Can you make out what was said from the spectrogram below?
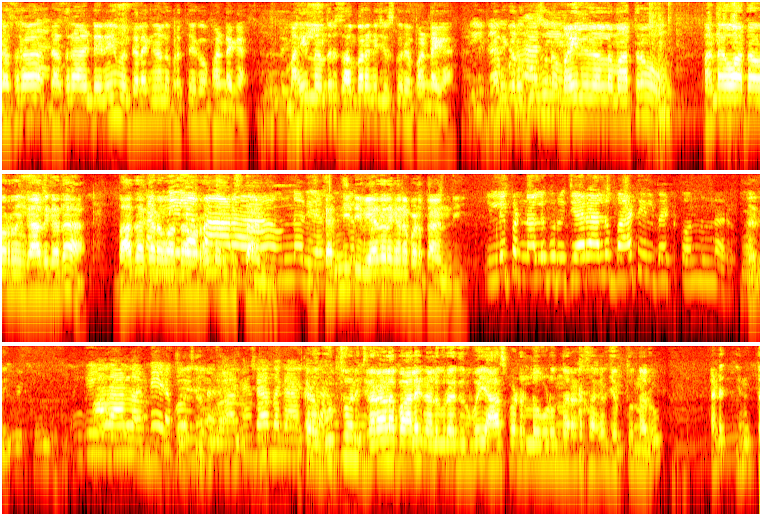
దసరా దసరా అంటేనే మన తెలంగాణలో ప్రత్యేక పండగ. మహిళలందరూ సంబరంగా చేసుకునే పండగ. కానీ ఇక్కడ కూర్చున్న మహిళలలో మాత్రం పండగ వాతావరణం కాదు కదా బాధాకర వాతావరణం కనిపిస్తా ఉన్నది ఉంది కన్నీటి వేదన కనపడతా ఉంది. ఇల్లు ఇప్పుడు నలుగురు జ్వరాలు బాటిల్ పెట్టుకొని ఉన్నారు. ఇక్కడ కూర్చొని జ్వరాల పాలై నలుగురు ఐదుగురు పోయి హాస్పిటల్లో కూడా ఉన్నారని సగం చెప్తున్నారు. అంటే ఇంత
